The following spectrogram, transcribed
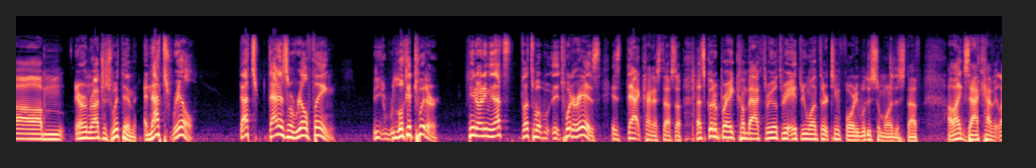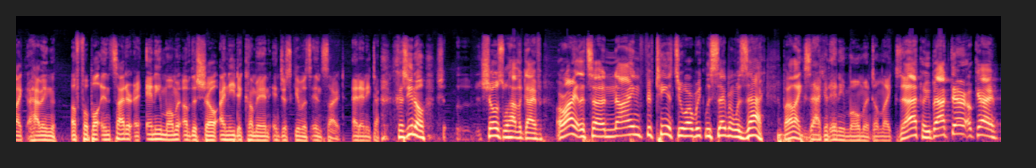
um, Aaron Rodgers with him, and that's real. That's that is a real thing. Look at Twitter. You know what I mean? That's that's what Twitter is, is that kind of stuff. So let's go to break, come back, 303-831-1340. We'll do some more of this stuff. I like Zach having like having a football insider at any moment of the show. I need to come in and just give us insight at any time. Because you know, sh- shows will have a guy, all right, it's uh 9:15, let's do our weekly segment with Zach. But I like Zach at any moment. I'm like, Zach, are you back there? Okay.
